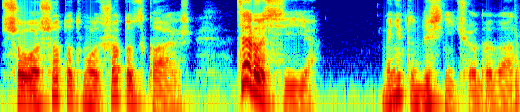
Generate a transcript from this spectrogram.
що, що тут мож- що тут скажеш? Це Росія. Мені тут більш нічого додати.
